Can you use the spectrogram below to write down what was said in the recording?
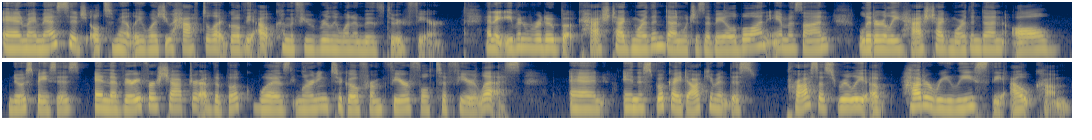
And my message ultimately was you have to let go of the outcome if you really want to move through fear. And I even wrote a book, hashtag more than done, which is available on Amazon, literally hashtag more than done, all no spaces. And the very first chapter of the book was learning to go from fearful to fearless. And in this book, I document this process really of how to release the outcome.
